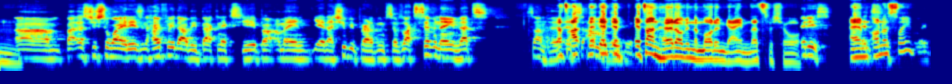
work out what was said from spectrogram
Mm. Um, but that's just the way it is. And hopefully they'll be back next year. But I mean, yeah, they should be proud of themselves. Like 17, that's it's unheard. That's, it's, uh, it, it, it's unheard of in the modern game, that's for sure. It is. And it's, honestly, it's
